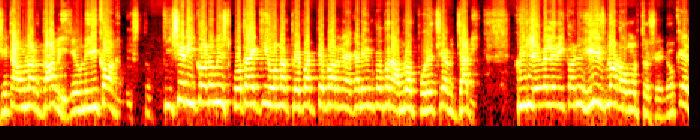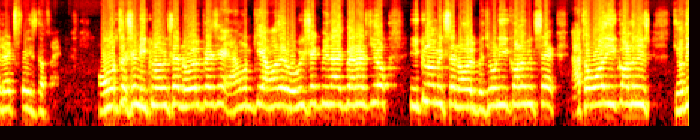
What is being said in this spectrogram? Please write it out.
যেটা ওনার দাবি যে উনি ইকোনমিস্ট তো কিসের ইকোনমিস্ট কোথায় কি ওনার পেপার টেপার একাডেমিক পেপার আমরাও পড়েছি আমি জানি। কি লেভেলের economy he is not Amartya Sen okay let's face the fact Amartya Sen economics Nobel পেয়েছে এমনকি আমাদের অভিষেক বিনায়ক ব্যানার্জিও ইকোনমিক্স নোবেল পেয়েছে উনি ইকোনমিক্সে এত বড় ইকোনমিস্ট যদি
